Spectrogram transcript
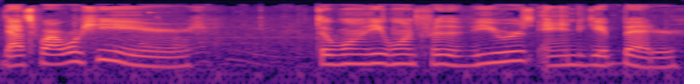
That's why we're here. The 1v1 for the viewers and to get better.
